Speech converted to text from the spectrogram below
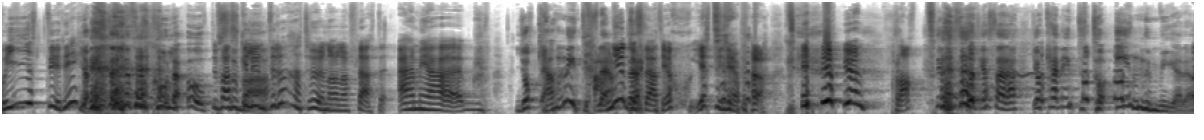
skit i det. Istället för att kolla upp Du bara, så skulle bara, inte den här tröjan ha några flätor? Nej men jag jag kan inte kan ju inte flätor, jag sket i det bara. Det är ju en platt. Det är så att jag, så här, jag kan inte ta in mer än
